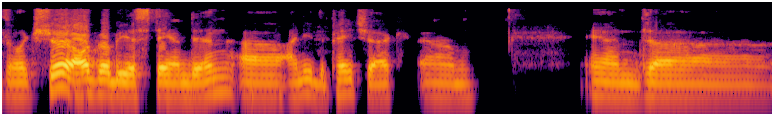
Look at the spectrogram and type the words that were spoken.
So like sure i'll go be a stand-in. Uh, i need the paycheck. Um, and uh,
